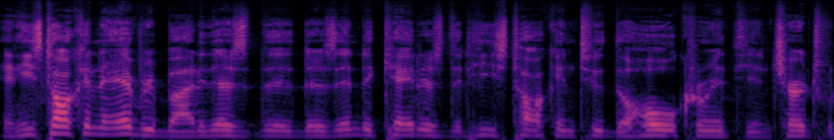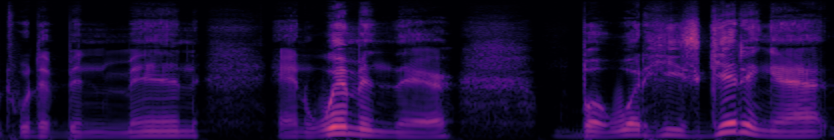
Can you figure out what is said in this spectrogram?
and he's talking to everybody. There's there's indicators that he's talking to the whole Corinthian church, which would have been men and women there. But what he's getting at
